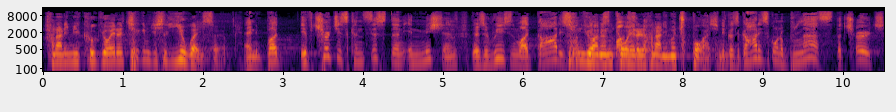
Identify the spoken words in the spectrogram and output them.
하나님이 그 교회를 책임지실 이유가 있어요. And but if church is consistent in mission, there's a reason why God is going to be 선교하는 교회를. 하나님은 축복하십니다. Because God is going to bless the church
